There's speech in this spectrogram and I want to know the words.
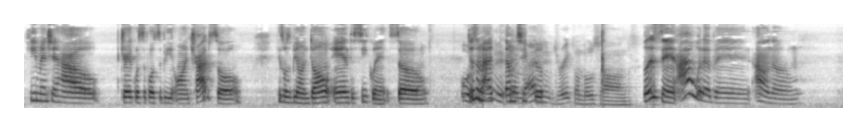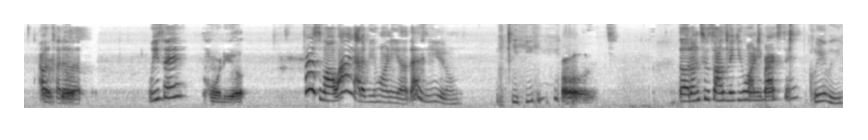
he mentioned how Drake was supposed to be on Trap Soul. He's supposed to be on Don't and the Sequence. So Ooh, Just imagine them two. Imagine Drake on those songs. listen, I would have been. I don't know. I would have cut up. We say. Horny up. First of all, why I gotta be horny up? That's you. Oh, So them two songs make you horny, Braxton? Clearly,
